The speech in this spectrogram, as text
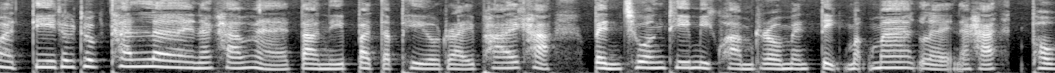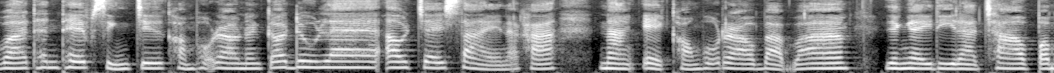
วัสดีทุกๆทท่านเลยนะคะแหมตอนนี้ปัตตภีไร้พ่ายค่ะ เป็นช่วงที่มีความโรแมนติกมาก ๆ เลยนะคะ เพราะว่าท่านเทพสิงจือของพวกเรานั้นก็ดูแลเอาใจใส่นะคะ นางเอกของพวกเราแบบว่า ยังไงดีล่ะชาวประ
